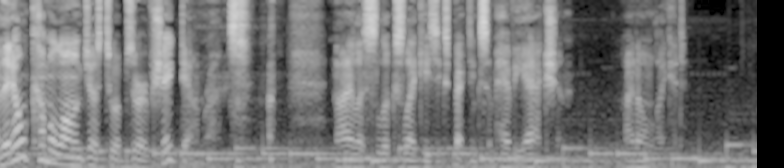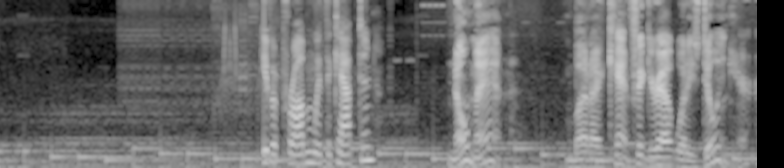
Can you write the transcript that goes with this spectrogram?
And they don't come along just to observe shakedown runs. Nihlus looks like he's expecting some heavy action. I don't like it. You have a problem with the captain? No, man. But I can't figure out what he's doing here.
